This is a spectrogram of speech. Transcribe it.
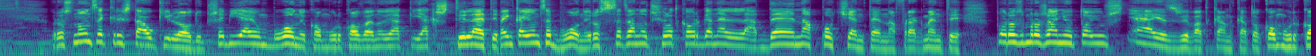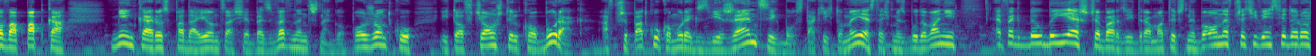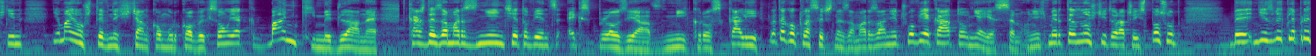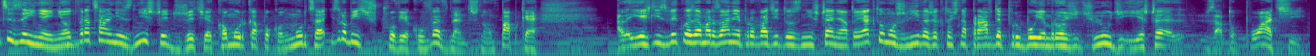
Rosnące kryształki lodu przebijają błony komórkowe, no jak, jak sztylety, pękające błony, rozsadzane od środka organella, DNA pocięte na fragmenty. Po rozmrożeniu to już nie jest żywa tkanka, to komórkowa papka, miękka, rozpadająca się bez wewnętrznego porządku. I to wciąż tylko burak, a w przypadku komórek zwierzęcych, bo z takich to my jesteśmy zbudowani, efekt byłby jeszcze bardziej dramatyczny, bo one w przeciwieństwie do roślin nie mają sztywnych ścian komórkowych, są jak bańki mydlane. Każde zamarznięcie to więc eksplozja w mikroskali, dlatego klasyczne zamarzanie człowieka to nie jest sen o nieśmiertelności, to raczej sposób, by niezwykle precyzyjnie i nieodwracalnie zniszczyć życie komórka po komórce i zrobić w człowieku wewnętrzną papkę. Ale jeśli zwykłe zamarzanie prowadzi do zniszczenia, to jak to możliwe, że ktoś naprawdę próbuje mrozić ludzi i jeszcze za to płaci?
